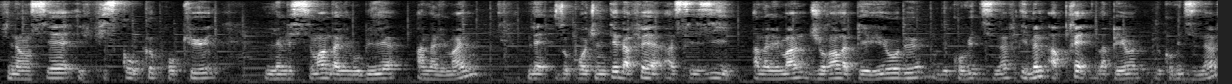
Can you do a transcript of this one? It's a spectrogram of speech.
financiers et fiscaux que procure l'investissement dans l'immobilier en Allemagne, les opportunités d'affaires à saisir en Allemagne durant la période de Covid-19 et même après la période de Covid-19,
